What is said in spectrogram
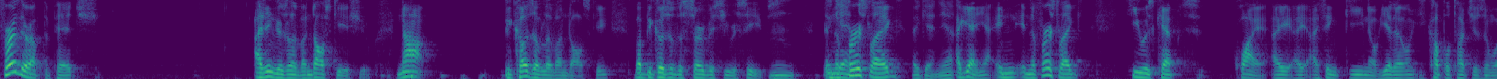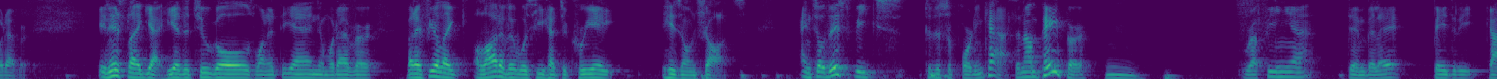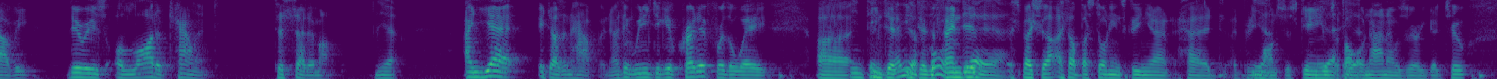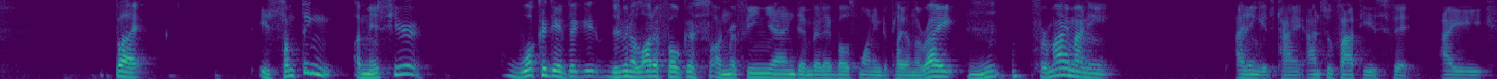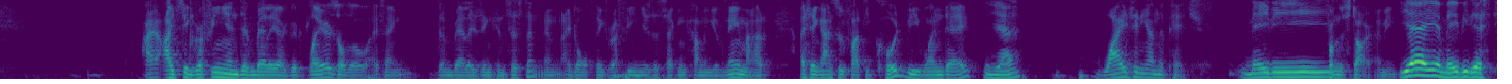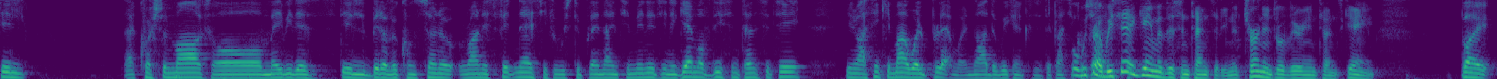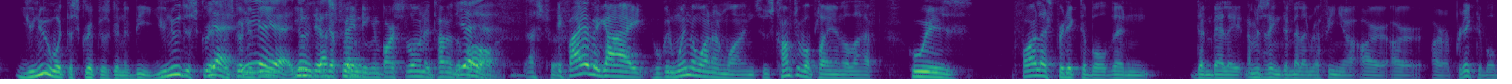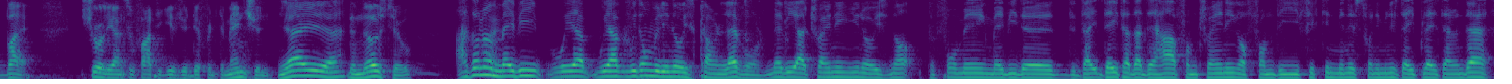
Further up the pitch, I think there's a Lewandowski issue. Not because of Lewandowski, but because of the service he receives. Mm. In the first leg, Again, yeah. again, yeah. In in the first leg, he was kept quiet. I I, I think you know he had a, a couple touches and whatever. In this leg, yeah, he had the two goals, one at the end and whatever. But I feel like a lot of it was he had to create his own shots, and so this speaks to the supporting cast. And on paper, mm. Rafinha, Dembele, Pedri, Gavi, there is a lot of talent to set him up Yeah. and yet it doesn't happen. I think we need to give credit for the way uh, Inter Inter, defended, Inter defended. Yeah, yeah. Especially, I thought Bastoni and Skriniar had, pretty Yeah. monstrous games. I thought. Onana was very good too. But is something amiss here? What could they have? There's been a lot of focus on Rafinha and Dembele both wanting to play on the right. Mm-hmm. For my money, I think it's time. Ansu Fati is fit. I, I, I think Rafinha and Dembele are good players, although I think Dembele is inconsistent, and I don't think Rafinha is the second coming of Neymar. I think Ansu Fati could be one day. Yeah. Why isn't he on the pitch Maybe. from the start? I mean, yeah, yeah. Maybe there's still uh, question marks, or maybe there's still a bit of a concern around his fitness if he was to play 90 minutes in a game of this intensity. You know, I think he might well play. Well, not the weekend because it's the classic. well, we sorry, we say a game of this intensity, and it turned into a very intense game. But you knew what the script was going to be. You knew the script Yeah, was going to yeah, be yeah. No, Inter that's true. defending and Barcelona a ton of the ball. yeah, that's true. If I have a guy who can win the one on ones, who's comfortable playing on the left, who is far less predictable than Dembele, I'm just saying Dembele and Rafinha are are, are predictable, but surely Ansu Fati gives you a different dimension Yeah, yeah, yeah. than those two. I don't know. Maybe we have we have we don't really know his current level. Maybe our training, you know, he's not performing. Maybe the the data that they have from training or from the 15 minutes, 20 minutes that he plays there and there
